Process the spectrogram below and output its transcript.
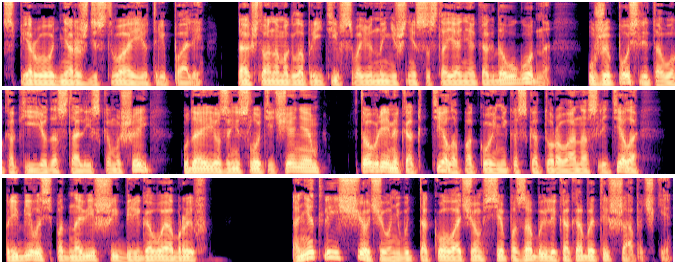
С первого дня Рождества ее трепали, так что она могла прийти в свое нынешнее состояние когда угодно, уже после того, как ее достали из камышей, куда ее занесло течением, в то время как тело покойника, с которого она слетела, — прибилась под нависший береговой обрыв. А нет ли еще чего-нибудь такого, о чем все позабыли, как об этой шапочке?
